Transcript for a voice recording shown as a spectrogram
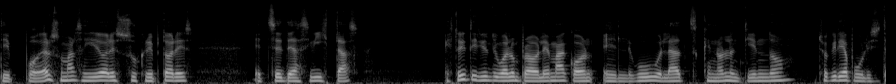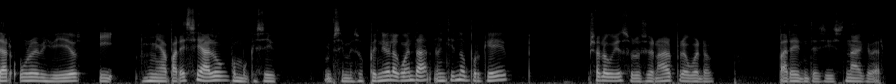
de poder sumar seguidores, suscriptores, etcétera, y vistas. Estoy teniendo igual un problema con el Google Ads que no lo entiendo. Yo quería publicitar uno de mis videos y me aparece algo como que se, se me suspendió la cuenta. No entiendo por qué. Ya lo voy a solucionar, pero bueno, paréntesis, nada que ver.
